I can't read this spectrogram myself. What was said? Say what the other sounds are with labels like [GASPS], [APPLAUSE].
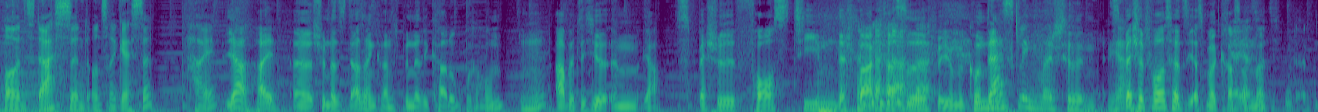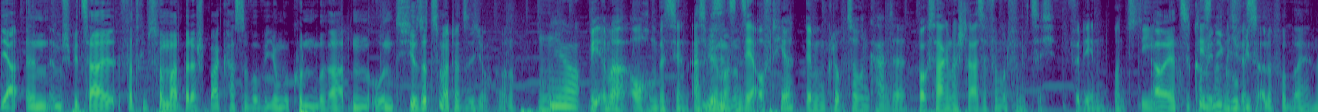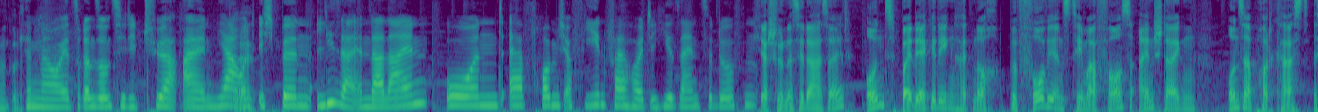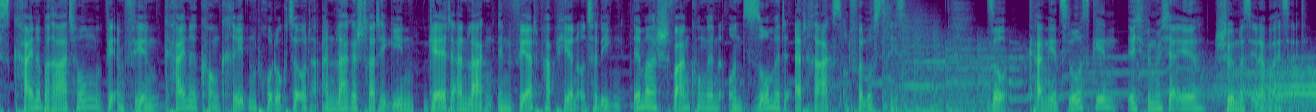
Und das sind unsere Gäste. Hi. Ja, hi. Äh, schön, dass ich da sein kann. Ich bin der Ricardo Braun, Mhm. arbeite hier im ja, Special Force Team der Sparkasse [LAUGHS] für junge Kunden. klingt mal schön. Special Force hört sich erstmal krass Ja, ja, an, das ne? hört sich gut an. Ja, in, im Spezialvertriebsformat bei der Sparkasse, wo wir junge Kunden beraten. Und hier sitzen wir tatsächlich auch gerade. Ja. Wie immer auch ein bisschen. Also Wie wir immer, sitzen ne? sehr oft hier im Club zur Kante, Boxhagener Straße 55 für den und die. Aber jetzt kommen hier die Groupies alle vorbei. Na toll. Genau, jetzt rennen sie uns hier die Tür ein. Ja, Geil. und ich bin Lisa Enderlein und äh, freue mich auf jeden Fall, heute hier sein zu dürfen. Ja, schön, dass ihr da seid. Und bei der Gelegenheit noch, bevor wir ins Thema Fonds einsteigen, unser Podcast ist keine Beratung. Wir empfehlen keine konkreten Produkte oder Anlagestrategien. Geldanlagen in Wertpapieren unterliegen immer Schwankungen und somit Ertrags- und Verlustrisiken. So, kann jetzt losgehen. Ich bin Michael. Schön, dass ihr dabei seid.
